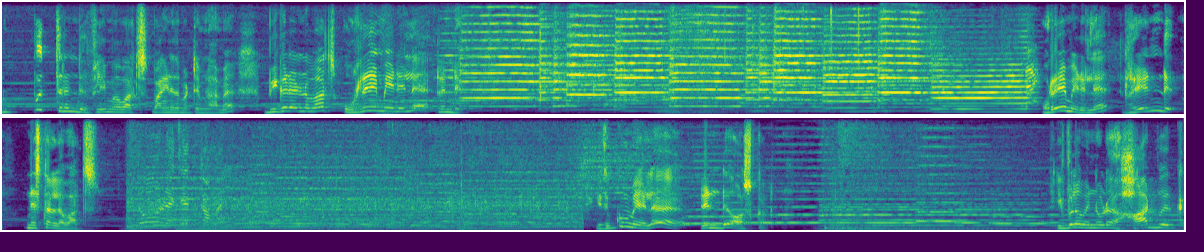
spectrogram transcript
முப்பத்தி ரெண்டு ஃபிலிம் அவார்ட்ஸ் வாங்கினது மட்டும் இல்லாமல் விகடன் அவார்ட்ஸ் ஒரே மேடையில் ரெண்டு. ஒரே மேடையில் ரெண்டு நேஷனல் அவார்ட்ஸ் இதுக்கும் மேலே ரெண்டு ஆஸ்கார் இவ்வளவு என்னோட ஹார்ட் ஒர்க்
